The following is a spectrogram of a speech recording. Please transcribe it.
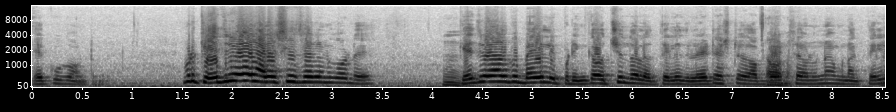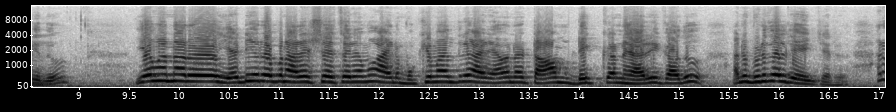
ఎక్కువగా ఉంటుంది. ఇప్పుడు కేజ్రీవాల్ని అరెస్ట్ చేశారు అనుకోండి. ఉమ్. కేజ్రీవాల్కు బెయిల్ ఇప్పుడు ఇంకా వచ్చిందో లేదో తెలియదు లేటెస్ట్ అప్డేట్స్ ఏమైనా ఉన్నాయో నాకు తెలియదు ఏమన్నారు? యడ్యూరప్పని అరెస్ట్ చేస్తేనేమో ఆయన ముఖ్యమంత్రి ఆయన ఏమన్నా టామ్ డిక్ అండ్ హ్యారీ కాదు అని విడుదల చేయించారు. అరే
